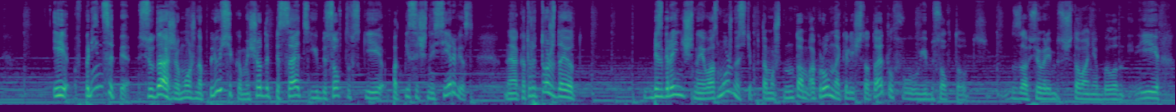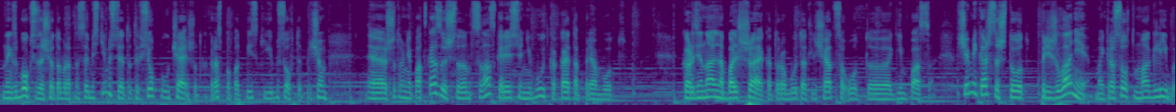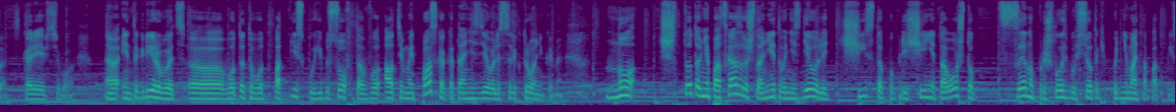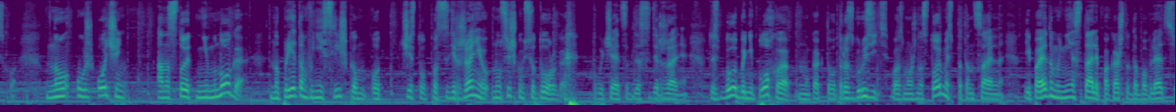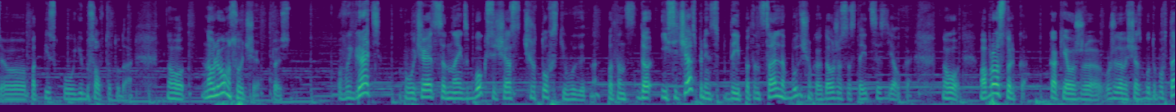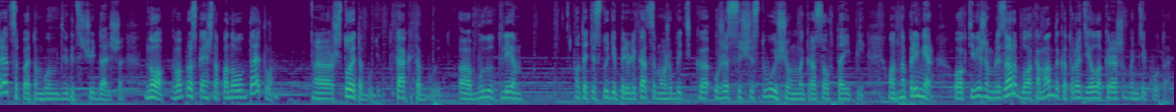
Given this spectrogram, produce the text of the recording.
И, в принципе, сюда же можно плюсиком еще дописать Ubisoft овский подписочный сервис, э, который тоже дает безграничные возможности, потому что ну, там огромное количество тайтлов у Ubisoft вот, за все время существования было. И на Xbox за счет обратной совместимости это ты все получаешь вот как раз по подписке Ubisoft. Причем э, что-то мне подсказывает, что там цена, скорее всего, не будет какая-то прям вот кардинально большая, которая будет отличаться от э, Game Pass а. Чем мне кажется, что вот при желании Microsoft могли бы, скорее всего, интегрировать э, вот эту вот подписку Ubisoft в Ultimate Pass, как это они сделали с электрониками. Но что-то мне подсказывает, что они этого не сделали чисто по причине того, что цену пришлось бы все-таки поднимать на подписку. Ну, уж очень она стоит немного, но при этом в ней слишком, вот чисто по содержанию, ну, слишком все дорого получается для содержания. То есть было бы неплохо, ну, как-то вот разгрузить, возможно, стоимость потенциально, и поэтому не стали пока что добавлять э, подписку Ubisoft туда. Вот. Но в любом случае, то есть, выиграть получается на Xbox сейчас чертовски выгодно. Потенци... Да и сейчас, в принципе, да и потенциально в будущем, когда уже состоится сделка. Вот. Вопрос только, как я уже, уже сейчас буду повторяться, поэтому будем двигаться чуть дальше. Но вопрос, конечно, по новым тайтлам. Э, что это будет? Как это будет? Э, будут ли вот эти студии привлекаться, может быть, к уже существующему Microsoft IP. Вот, например, у Activision Blizzard была команда, которая делала Crash Bandicoot.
